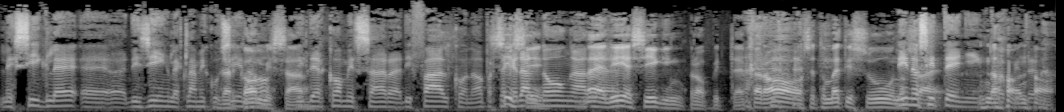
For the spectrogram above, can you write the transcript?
le sigle eh, di Zing, le clami così, Der no? Kommissar. Di Der Kommissar di Falco, no? Perché Sì, dà il sì. non al... Beh, lì è Siging proprio te, però se tu metti su... Lì non sai- si tegni, No, proprio te, no, no.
